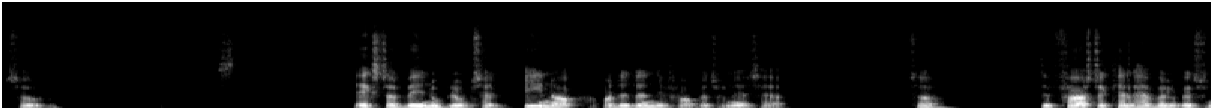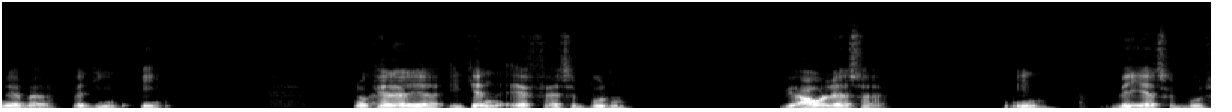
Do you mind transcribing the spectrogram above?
så x dot v nu bliver talt 1 op, og det er den, jeg får returneret her. Så det første kald her vil returnere med værdien 1. Nu kalder jeg igen f-attributten. Vi aflæser min v-attribut.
